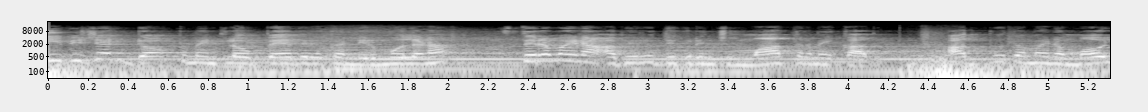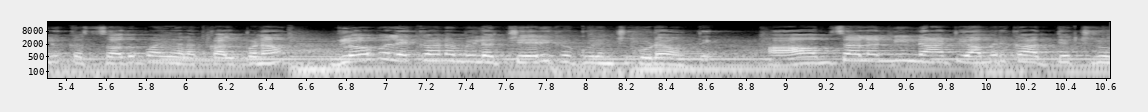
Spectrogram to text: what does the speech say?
ఈ విజన్ డాక్యుమెంట్లో పేదరిక నిర్మూలన స్థిరమైన అభివృద్ధి గురించి మాత్రమే కాదు అద్భుతమైన మౌలిక సదుపాయాల కల్పన గ్లోబల్ ఎకానమీలో చేరిక గురించి కూడా ఉంది. ఆ అంశాలన్నీ నాటి అమెరికా అధ్యక్షుడు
